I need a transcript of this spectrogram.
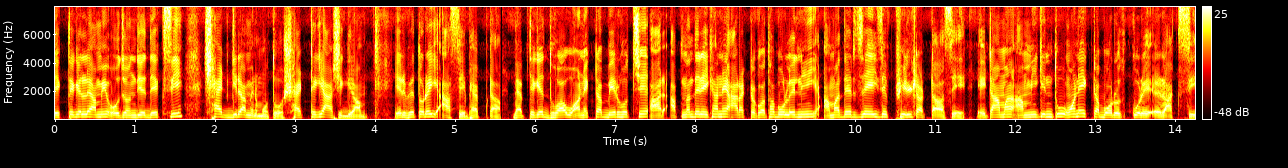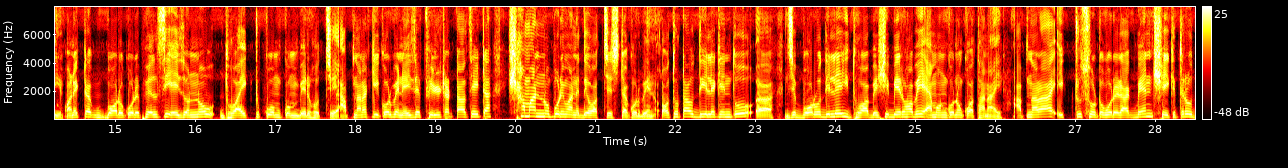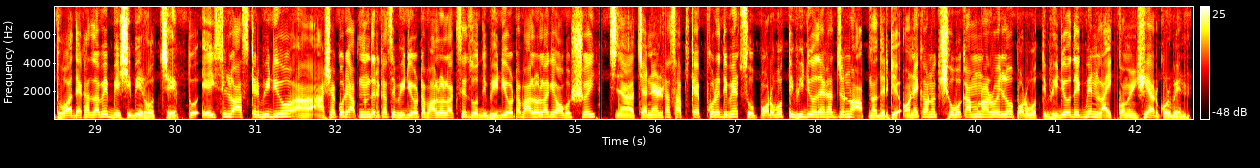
দেখতে গেলে আমি ওজন দিয়ে দেখছি ষাট গ্রামের মতো, ষাট থেকে আশি গ্রাম। এর ভেতরেই আছে ভ্যাপটা। ভ্যাপ থেকে ধোঁয়াও অনেকটা বের হচ্ছে। আর আপনাদের এখানে আর একটা কথা বলে নিই, আমাদের যে এই যে ফিল্টারটা আছে, এটা আমার আমি কিন্তু অনেকটা বড় করে রাখছি, অনেকটা বড় করে ফেলছি এই জন্য ধোঁয়া একটু কম কম বের হচ্ছে। আপনারা কি করবেন, এই যে ফিল্টারটা আছে, এটা সামান্য পরিমাণে দেওয়ার চেষ্টা করবেন। অতটাও দিলে কিন্তু যে বড় দিলেই ধোঁয়া বেশি বের হবে এমন কোনো কথা নাই। আপনারা একটু ছোট করে রাখবেন, সেই ক্ষেত্রেও ধোঁয়া দেখা যাবে, বেশি বের হচ্ছে। তো এই ছিল আজকের ভিডিও। আশা করি আপনাদের কাছে ভিডিওটা ভালো লাগছে। যদি ভিডিওটা ভালো লাগে, অবশ্যই চ্যানেলটা সাবস্ক্রাইব করে দিবেন। সো, পরবর্তী ভিডিও দেখার জন্য আপনাদেরকে অনেক অনেক শুভকামনা রইল। পরবর্তী ভিডিও দেখবেন, লাইক, কমেন্ট, শেয়ার করবেন।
